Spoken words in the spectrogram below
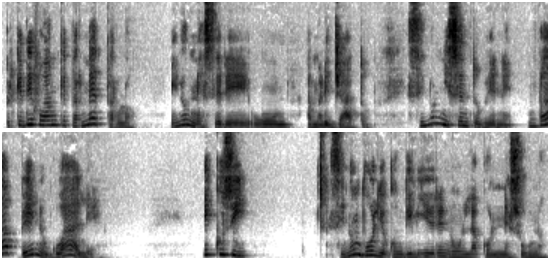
perché devo anche permetterlo e non essere un amareggiato. Se non mi sento bene, va bene uguale. E così se non voglio condividere nulla con nessuno.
